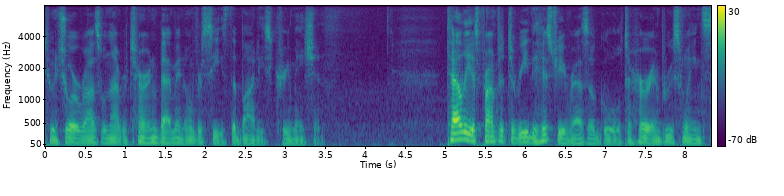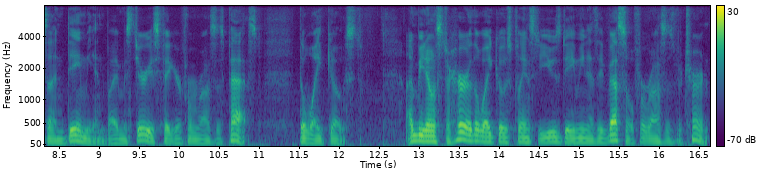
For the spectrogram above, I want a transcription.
To ensure Ross will not return, Batman oversees the body's cremation. Talia is prompted to read the history of Ra's al Ghul to her and Bruce Wayne's son Damian by a mysterious figure from Raz's past, the White Ghost. Unbeknownst to her, the White Ghost plans to use Damian as a vessel for Raz's return.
